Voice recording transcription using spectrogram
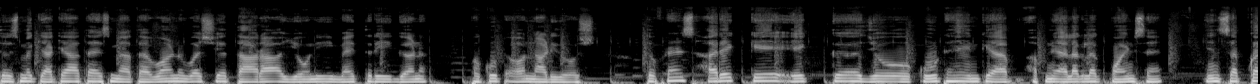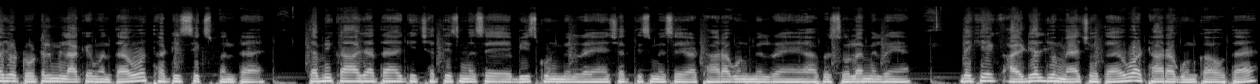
तो इसमें क्या क्या आता है? इसमें आता है वर्ण, वश्य, तारा, योनि, मैत्री, गण, फकुट और नाड़ी दोष तो फ्रेंड्स, हर एक के एक जो कूट हैं, इनके आप अपने अलग अलग पॉइंट्स हैं। इन सब का जो टोटल मिला के बनता है, वो थर्टी सिक्स बनता है। तभी कहा जाता है कि छत्तीस में से बीस गुण मिल रहे हैं, छत्तीस में से अठारह गुण मिल रहे हैं, या फिर सोलह मिल रहे हैं। देखिए, एक आइडियल जो मैच होता है, वो 18 गुण का होता है।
